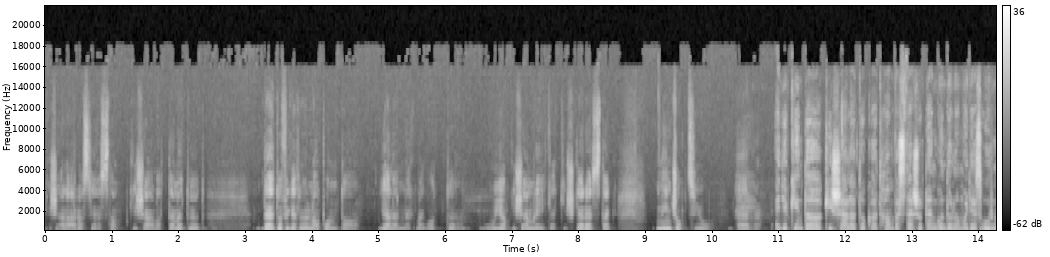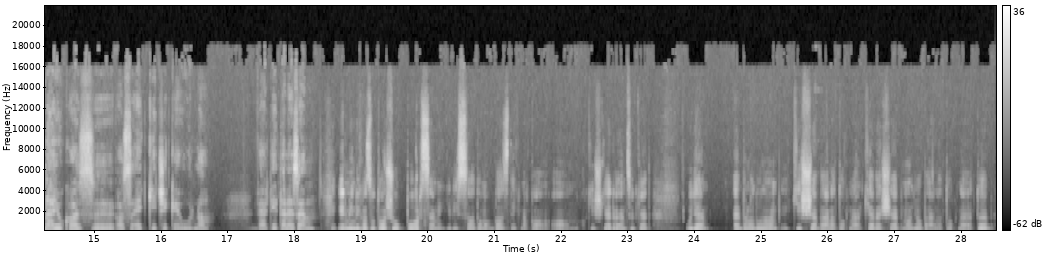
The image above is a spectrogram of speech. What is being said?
és elárasztja ezt a kis állattemetőt, de ettől függetlenül naponta jelennek meg ott újabb kis emlékek, kis keresztek. Nincs opció erre. Egyébként a kisállatokat hamvasztás után gondolom, hogy az urnájuk az, az egy kicsike urna. Feltételezem. Én mindig az utolsó porszemig visszaadom a gazdiknak a, a, a kis kedvencüket. Ugye ebből adódóan kisebb állatoknál kevesebb, nagyobb állatoknál több.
